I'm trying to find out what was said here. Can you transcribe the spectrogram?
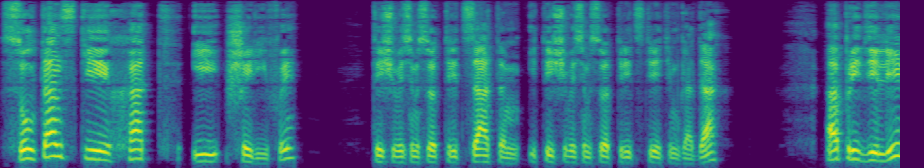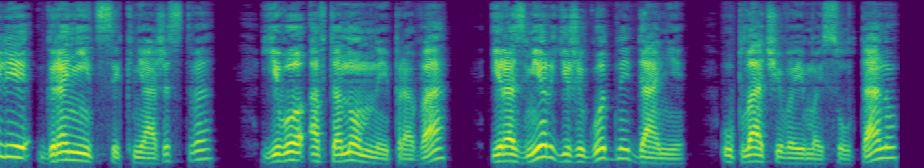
Султанские хат и шерифы 1830 и 1833 годах определили границы княжества, его автономные права и размер ежегодной дани, уплачиваемой султану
